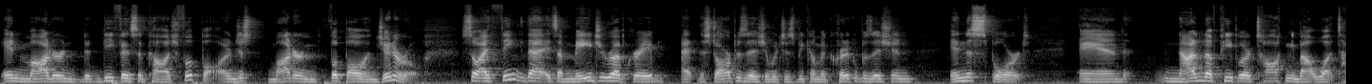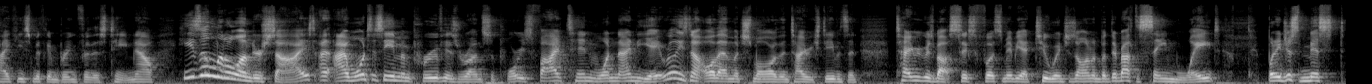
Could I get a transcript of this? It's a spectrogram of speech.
in modern d- defensive college football and just modern football in general. So I think that it's a major upgrade at the star position, which has become a critical position in the sport. And not enough people are talking about what Tyke Smith can bring for this team. Now, he's a little undersized. I, I want to see him improve his run support. He's 5'10, 198. Really, he's not all that much smaller than Tyrique Stevenson. Tyrique was about six foot, so maybe had two inches on him, but they're about the same weight. But he just missed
